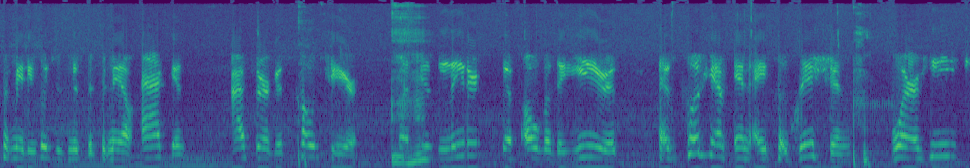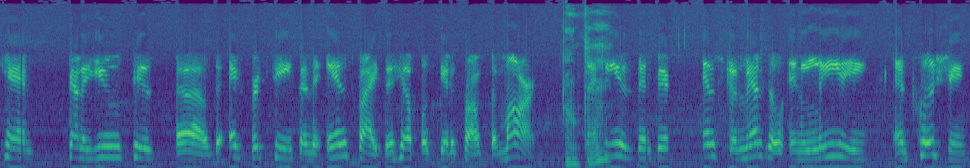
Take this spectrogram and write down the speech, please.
Committee, which is Mr. Tennell Atkins. I serve as co-chair. but Mm-hmm. his leadership over the years has put him in a position where he can kind of use his uh, the expertise and the insight to help us get across the mark. Okay. And he has been very instrumental in leading and pushing,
